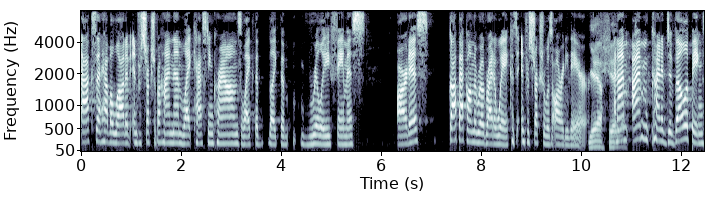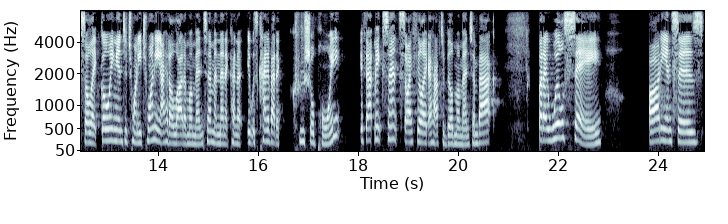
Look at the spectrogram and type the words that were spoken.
acts that have a lot of infrastructure behind them, like Casting Crowns, like the like the really famous artists, got back on the road right away because infrastructure was already there. Yeah, yeah. And yeah. I'm I'm kind of developing. So like going into 2020, I had a lot of momentum, and then it kind of it was kind of at a crucial point, if that makes sense. So I feel like I have to build momentum back. But I will say, audiences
